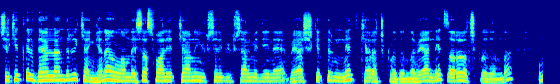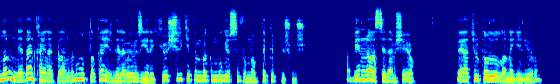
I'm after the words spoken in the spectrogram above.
şirketleri değerlendirirken genel anlamda esas faaliyet karının yükselip yükselmediğine veya şirketlerin net kar açıkladığında veya net zarar açıkladığında bunların neden kaynaklandığını mutlaka irdelememiz gerekiyor. Şirketin bakın bugün 0.40 düşmüş. Beni rahatsız eden bir şey yok. Veya Türk Hava Yolları'na geliyorum.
